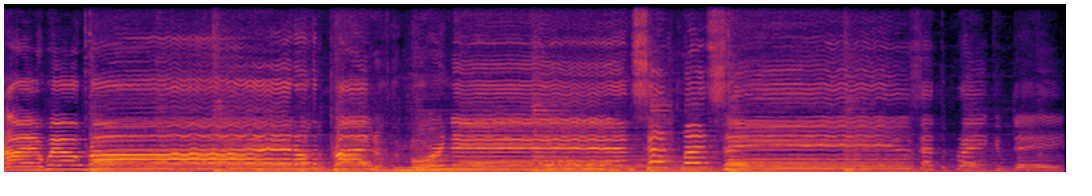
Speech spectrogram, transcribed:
And I will ride on the pride of the morning, set my sails at the break of day.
